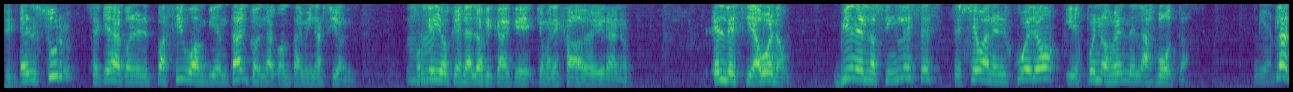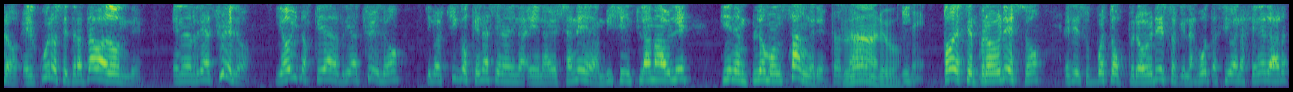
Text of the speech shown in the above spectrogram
El sur se queda con el pasivo ambiental con la contaminación. ¿Por qué digo que es la lógica que, que manejaba Belgrano? Él decía, bueno, Vienen los ingleses, se llevan el cuero y después nos venden las botas. Claro, el cuero se trataba ¿dónde? En el riachuelo. Y hoy nos queda el riachuelo que los chicos que nacen en, Avellaneda, en Villa Inflamable, tienen plomo en sangre. Claro. Y todo ese progreso, ese supuesto progreso que las botas iban a generar,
